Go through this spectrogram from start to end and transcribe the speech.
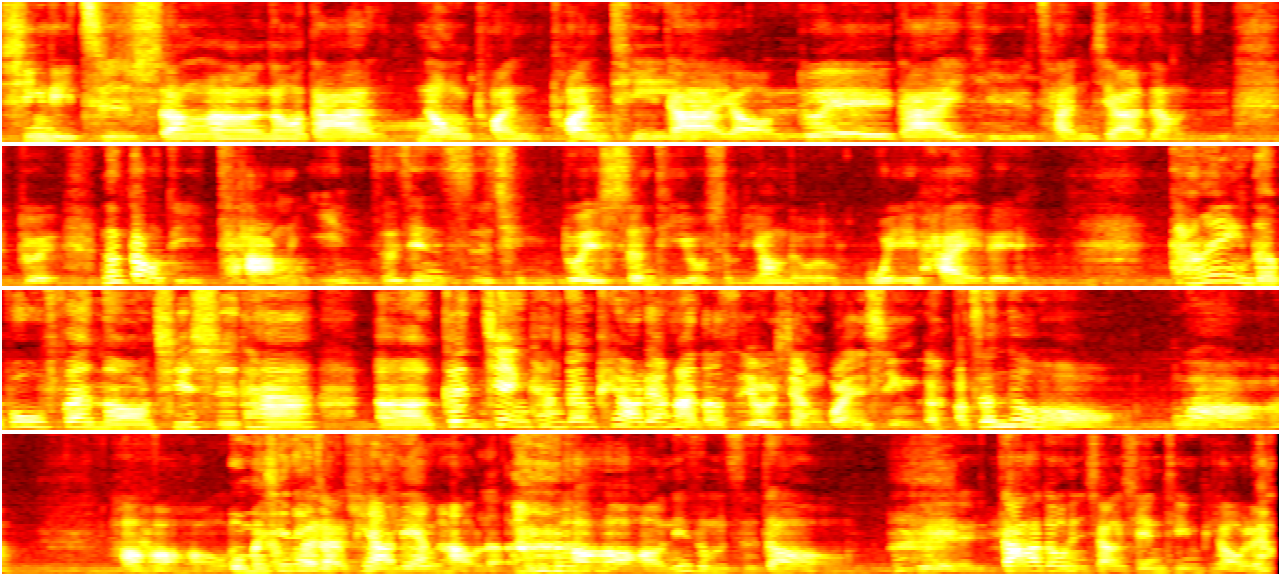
心理咨商啊，然后大家那种团团体，大家要对大家一起去参加这样子，对。那到底糖瘾这件事情对身体有什么样的危害嘞？糖瘾的部分哦，其实它呃跟健康跟漂亮它都是有相关性的。啊，真的哦，哇，好好好，我们现在讲漂亮好了，好好好，你怎么知道？对，大家都很想先听漂亮，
